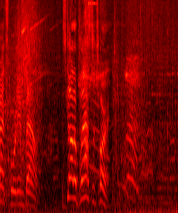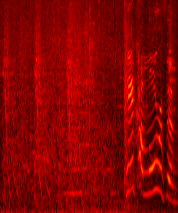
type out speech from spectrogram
Transport inbound. It's got a blaster turret. Here come more of them.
